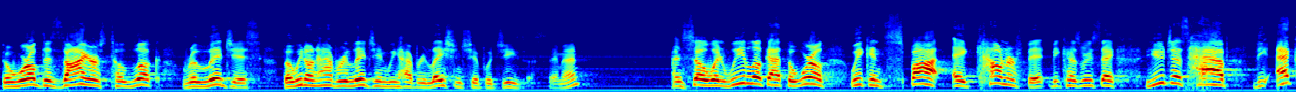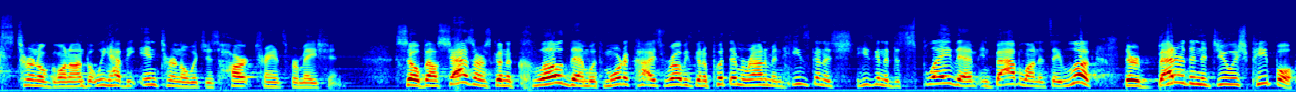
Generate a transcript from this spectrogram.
The world desires to look religious, but we don't have religion, we have relationship with Jesus. Amen? And so when we look at the world, we can spot a counterfeit because we say, you just have the external going on, but we have the internal, which is heart transformation. So Belshazzar is going to clothe them with Mordecai's robe. He's going to put them around him and he's going to, he's going to display them in Babylon and say, Look, they're better than the Jewish people.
